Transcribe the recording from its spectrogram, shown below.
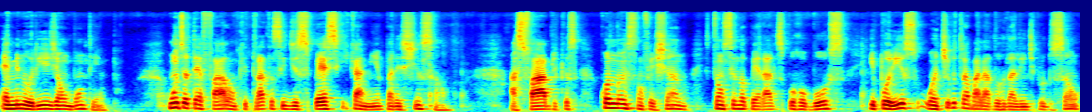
é minoria já há um bom tempo. Muitos até falam que trata-se de espécie que caminha para a extinção. As fábricas, quando não estão fechando, estão sendo operadas por robôs e por isso o antigo trabalhador da linha de produção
